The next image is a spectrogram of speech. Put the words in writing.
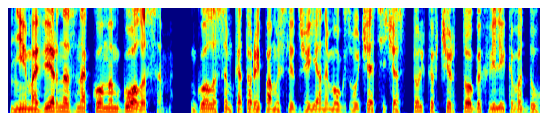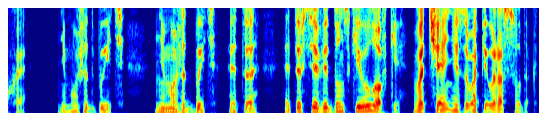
неимоверно знакомым голосом. Голосом, который, по мысли Джияны, мог звучать сейчас только в чертогах Великого Духа. «Не может быть, не может быть, это... это все ведунские уловки», – в отчаянии завопил рассудок.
